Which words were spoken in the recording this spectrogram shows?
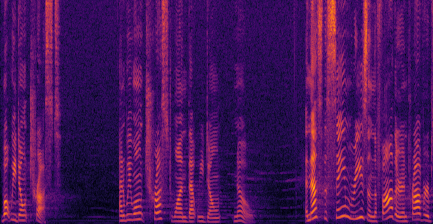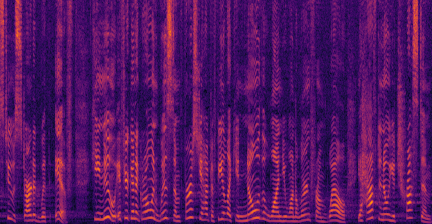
what we don't trust, and we won't trust one that we don't know. And that's the same reason the Father in Proverbs 2 started with if. He knew if you're going to grow in wisdom, first you have to feel like you know the one you want to learn from well. You have to know you trust him,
